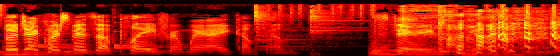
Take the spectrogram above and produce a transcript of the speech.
BoJack Horseman's a play from where I come from. It's very popular.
